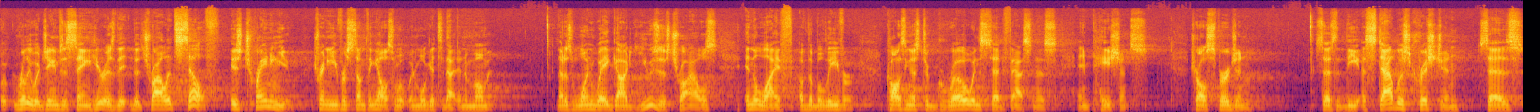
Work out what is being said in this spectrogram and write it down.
really, what James is saying here is that the trial itself is training you training you for something else, and we'll get to that in a moment. That is one way God uses trials in the life of the believer, causing us to grow in steadfastness and patience. Charles Spurgeon says that the established Christian says,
